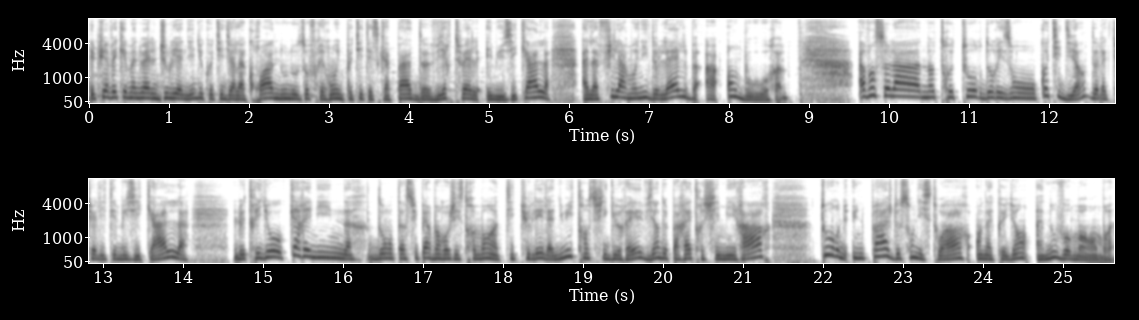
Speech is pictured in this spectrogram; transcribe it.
Et puis avec Emmanuel Giuliani du quotidien La Croix, nous nous offrirons une petite escapade virtuelle et musicale à la Philharmonie de l'Elbe à Hambourg. Avant cela, notre tour d'horizon quotidien de l'actualité musicale. Le trio Karenine, dont un superbe enregistrement intitulé La nuit transfigurée vient de paraître chez Mirard, tourne une page de son histoire en accueillant un nouveau membre.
